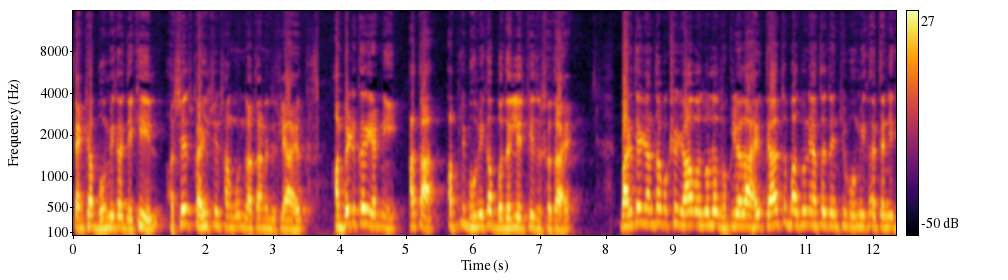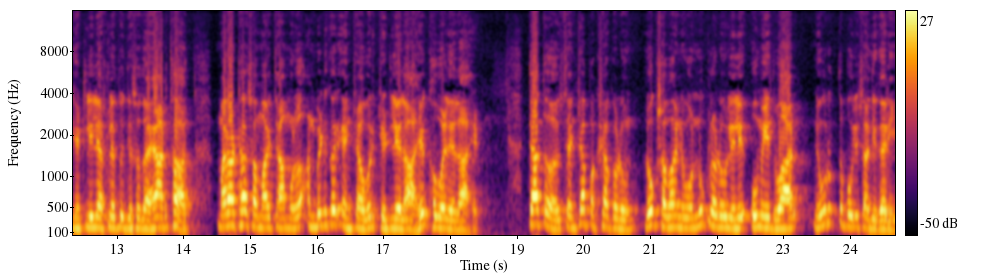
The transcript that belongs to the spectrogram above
त्यांच्या भूमिका देखील असेच काहीसे सांगून जाताना दिसले आहेत. आंबेडकर यांनी आता आपली भूमिका बदलल्याची दिसत आहे. भारतीय जनता पक्ष ज्या बाजूला झुकलेला आहे. त्याच बाजूने आता त्यांची भूमिका त्यांनी घेतलेली असल्याचं दिसत आहे. अर्थात मराठा समाज त्यामुळं आंबेडकर यांच्यावर चिडलेला आहे खवळलेला आहे. त्यातच त्यांच्या पक्षाकडून लोकसभा निवडणूक लढवलेले उमेदवार निवृत्त पोलीस अधिकारी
